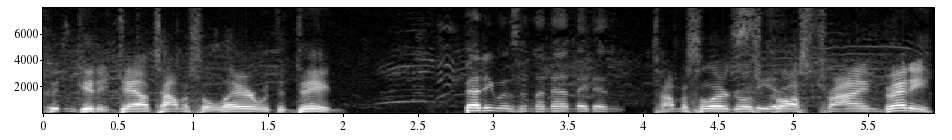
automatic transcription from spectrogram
couldn't get it down. Thomas Ailara with the dig. Betty was in the net. They didn't. Thomas Ailara goes See it. cross, trying Betty.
